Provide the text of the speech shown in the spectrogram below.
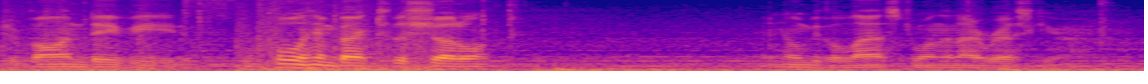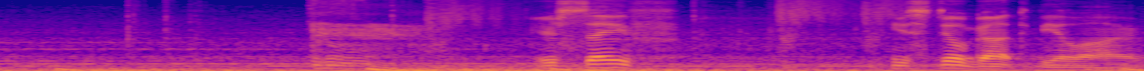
Javon David. We'll pull him back to the shuttle. And he'll be the last one that I rescue. You're safe. He's still got to be alive.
